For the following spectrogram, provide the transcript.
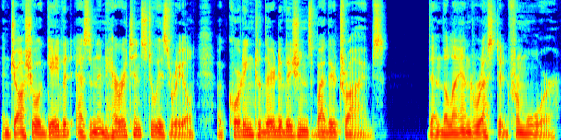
and Joshua gave it as an inheritance to Israel, according to their divisions by their tribes. Then the land rested from war.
